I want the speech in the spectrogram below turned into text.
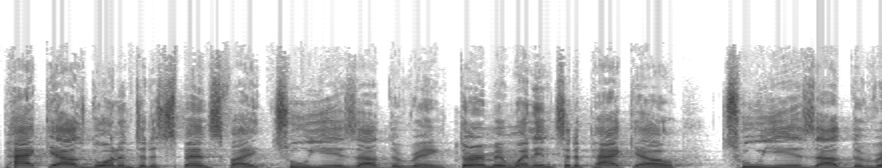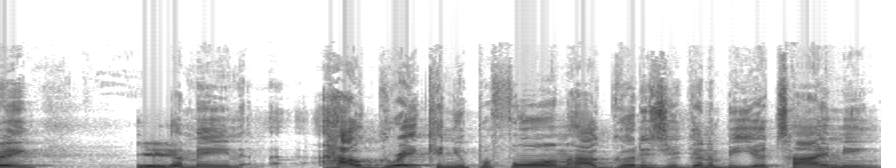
Pacquiao's going into the Spence fight two years out the ring. Thurman went into the Pacquiao two years out the ring. Yeah. I mean, how great can you perform? How good is you gonna be your timing?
